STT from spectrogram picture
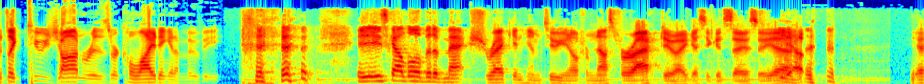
it's like two genres are colliding in a movie. He's got a little bit of Max Schreck in him too, you know, from Nosferatu, I guess you could say. So yeah. Yeah, Yeah,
